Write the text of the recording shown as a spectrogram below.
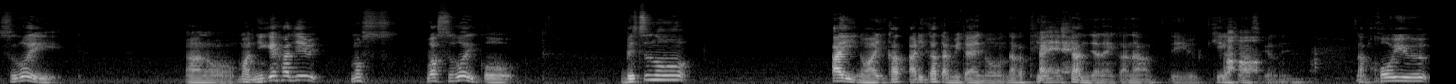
すごいあのまあ逃げ恥もすはすごいこう別の愛のありかあり方みたいのをなんか提示したんじゃないかなっていう気がしますけどね。なんかこういう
